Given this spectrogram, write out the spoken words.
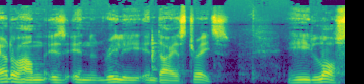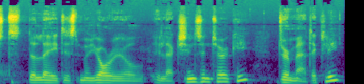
Erdogan is in really in dire straits. He lost the latest mayoral elections in Turkey dramatically.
